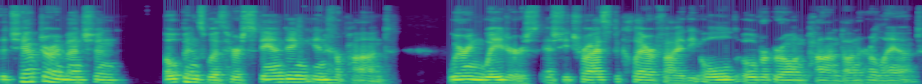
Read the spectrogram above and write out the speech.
The chapter I mentioned opens with her standing in her pond, wearing waders as she tries to clarify the old overgrown pond on her land.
